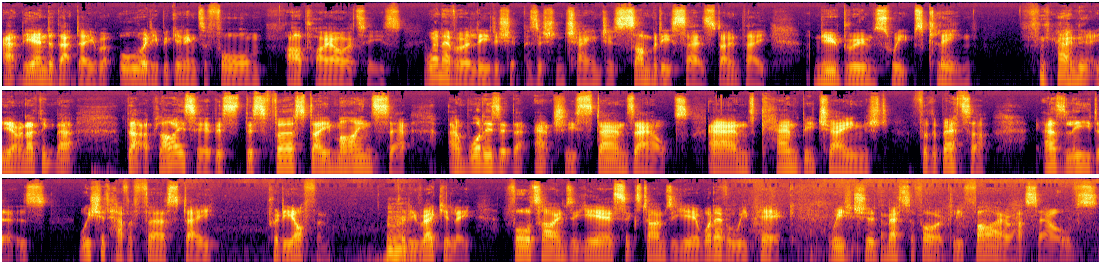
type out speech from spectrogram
at the end of that day, we're already beginning to form our priorities. Whenever a leadership position changes, somebody says, don't they, new broom sweeps clean. and you know, and I think that that applies here. This this first day mindset, and what is it that actually stands out and can be changed for the better? As leaders, we should have a first day pretty often, hmm. pretty regularly. Four times a year, six times a year, whatever we pick, we should metaphorically fire ourselves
